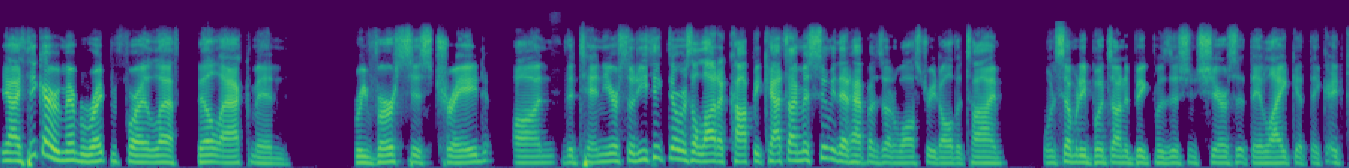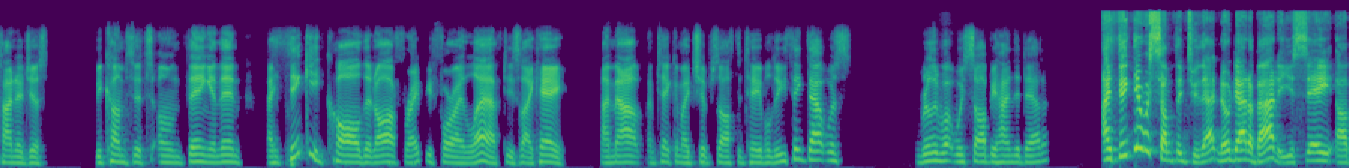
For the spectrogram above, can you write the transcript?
Yeah, I think I remember right before I left, Bill Ackman reversed his trade on the 10 year. So do you think there was a lot of copycats? I'm assuming that happens on Wall Street all the time when somebody puts on a big position, shares it, they like it, they it kind of just becomes its own thing. And then I think he called it off right before I left. He's like, "Hey, I'm out. I'm taking my chips off the table." Do you think that was really what we saw behind the data? I think there was something to that, no doubt about it. You say a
